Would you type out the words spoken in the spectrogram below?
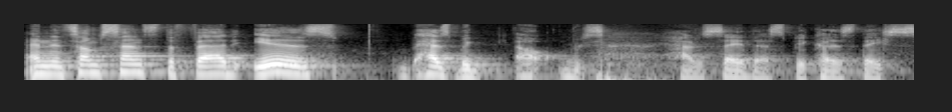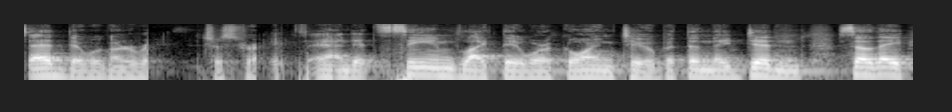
and in some sense, the Fed is, has, be, oh, how to say this, because they said they were going to raise interest rates, and it seemed like they were going to, but then they didn't. So they,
